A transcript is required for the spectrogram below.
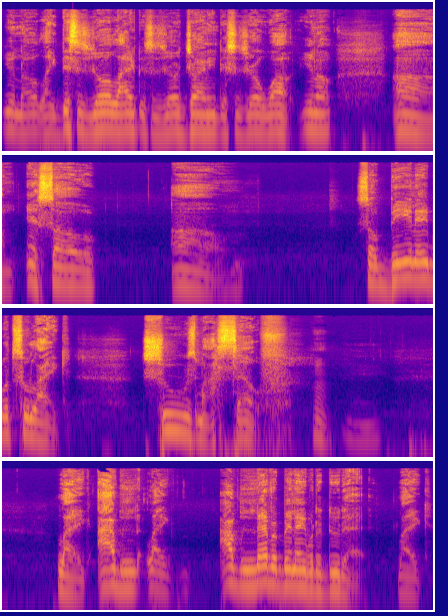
You know, like this is your life, this is your journey, this is your walk. You know, um, and so um so being able to like choose myself like i've like i've never been able to do that. Like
